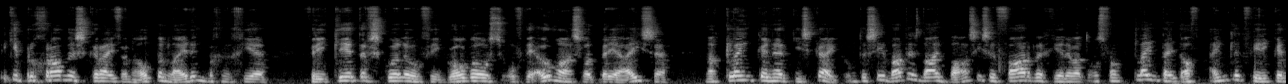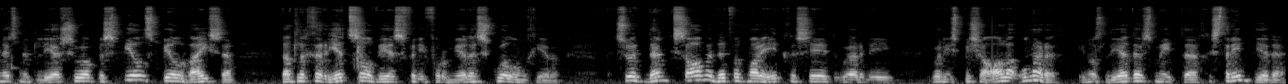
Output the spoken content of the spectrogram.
bietjie programme skryf en hulp en leiding begin gee vir die kleuterskole of die gogos of die oumas wat by die huise na klein kindertjies kyk om te sê wat is daai basiese vaardighede wat ons van kleintyd af eintlik vir die kinders moet leer so op 'n speelspeelwyse dat hulle gereed sal wees vir die formele skoolomgewing. So ek dink saam met dit wat Mariet gesê het oor die oor die spesiale onderrig en ons leerders met uh, gestremdhede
